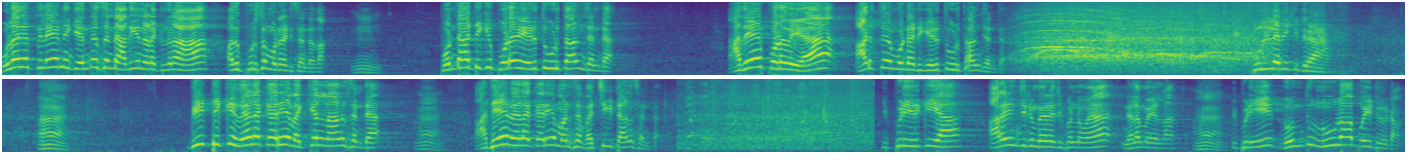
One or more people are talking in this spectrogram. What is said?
உலகத்திலே இன்னைக்கு எந்த சண்டை அதிகம் நடக்குதுன்னா அது புருஷன் பொண்டாட்டி சண்டை தான். ம். பொண்டாட்டிக்கு புடவை எடுத்து கொடுத்தாலும் சண்டை. அதே புடவைய அடுத்த பொண்டாட்டிக்கு எடுத்து கொடுத்தாலும் சண்டை. புல்லரிக்குதுடா. ஆ. வீட்டுக்கு வேலைக்காரியை வைக்கலனாலும் சண்டை. அதே வேலைக்காரியை மனுஷன் வச்சுக்கிட்டாலும் சண்டை. இப்படி இருக்கியா? அரேஞ்சு மேரேஜ் பண்ணுவேன் நிலைமையெல்லாம். இப்படி நொந்து நூலா போயிட்டு இருக்கான்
